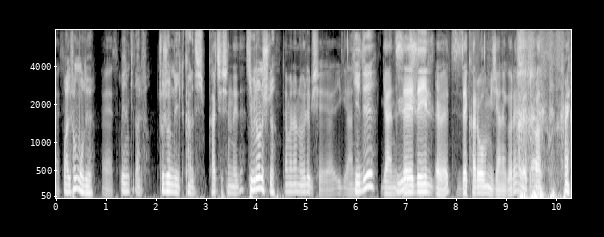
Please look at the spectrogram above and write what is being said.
evet. Alfa mı oluyor? Evet. Benimki de alfa. Çocuğum değil kardeşim. Kaç yaşındaydı? 2013'lü. Muhtemelen öyle bir şey ya. Yani, 7. yani Z Büyümüş. değil evet. Z kare olmayacağına göre evet.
